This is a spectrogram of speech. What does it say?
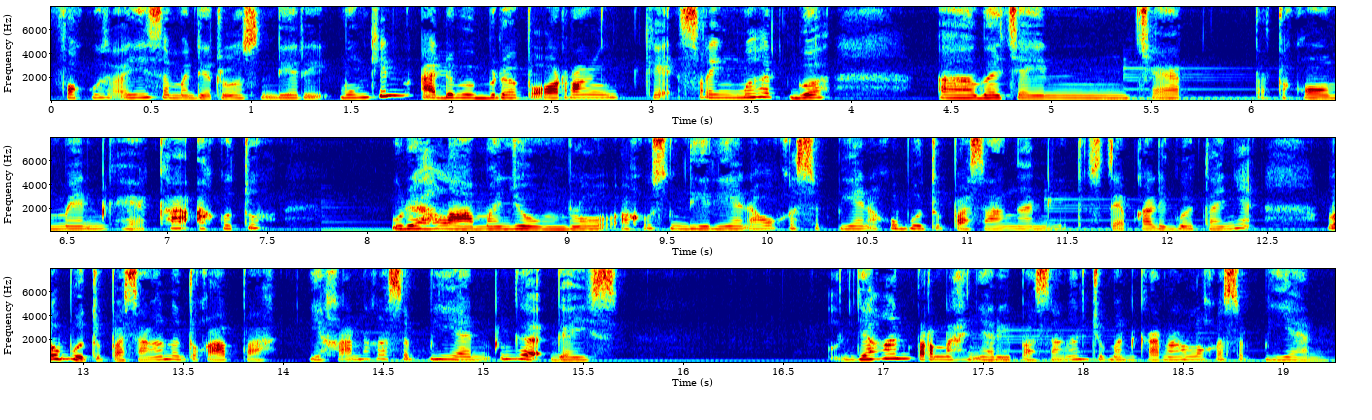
fokus aja sama diri lo sendiri. Mungkin ada beberapa orang kayak sering banget gue uh, bacain chat atau komen kayak kak aku tuh udah lama jomblo. Aku sendirian aku kesepian aku butuh pasangan gitu. Setiap kali gue tanya lo butuh pasangan untuk apa? Ya karena kesepian. Enggak guys. Jangan pernah nyari pasangan cuman karena lo kesepian.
